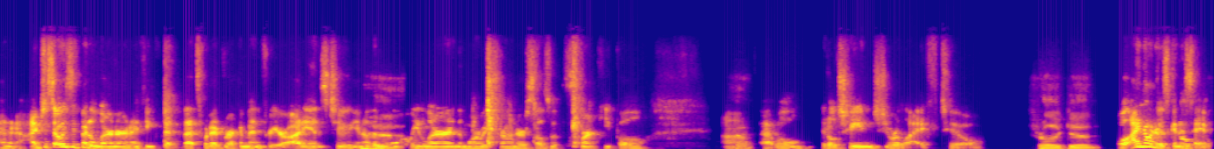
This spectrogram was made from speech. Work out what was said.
I don't know. I've just always have been a learner, and I think that that's what I'd recommend for your audience too. You know, yeah. the more we learn, the more we surround ourselves with smart people. Uh, yeah. That will it'll change your life too. It's really good. Well, I know what I was going to say.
